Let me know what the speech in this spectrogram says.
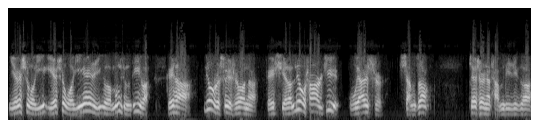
也是我爷，也是我爷爷的一个盟兄弟吧。给他六十岁时候呢，给写了六十二句五言诗相赠。这是呢，他们的这个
